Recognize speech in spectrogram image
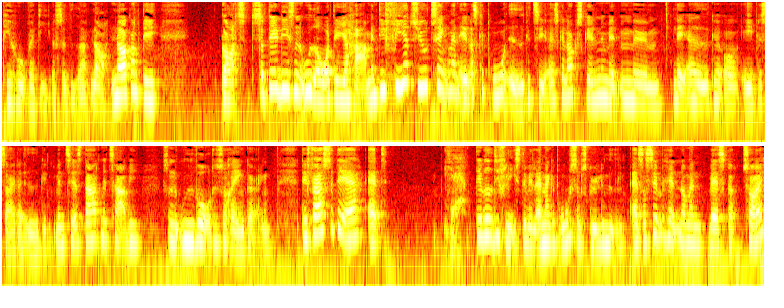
pH-værdi og så videre. Nå, nok om det. Godt, så det er lige sådan ud over det, jeg har. Men de 24 ting, man ellers kan bruge eddike til, og jeg skal nok skelne mellem øh, lagereddike og æblecidereddike. Men til at starte med tager vi sådan udvortes og rengøring. Det første, det er, at ja, det ved de fleste vel, at man kan bruge det som skyllemiddel. Altså simpelthen, når man vasker tøj,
